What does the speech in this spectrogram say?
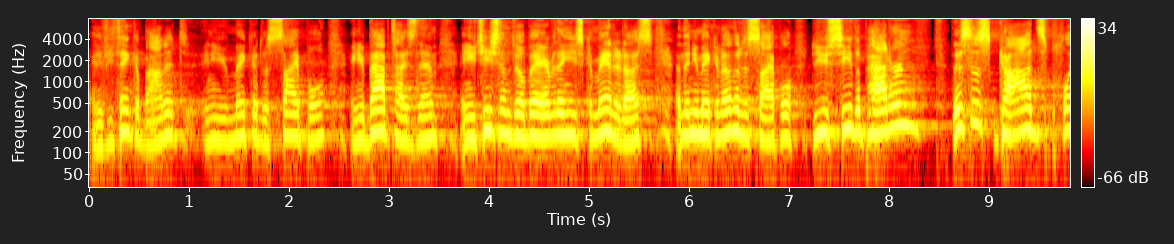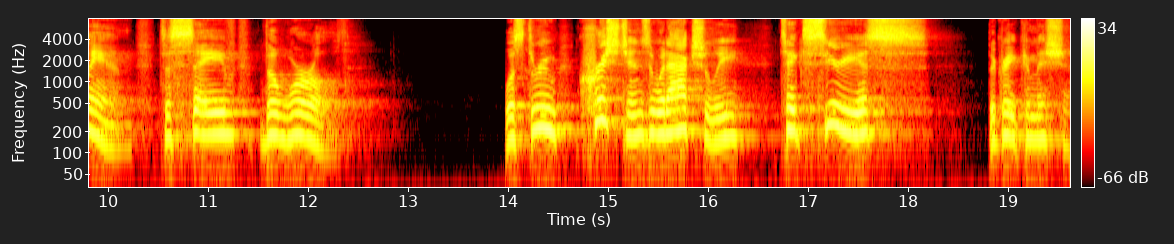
And if you think about it, and you make a disciple, and you baptize them, and you teach them to obey everything He's commanded us, and then you make another disciple, do you see the pattern? This is God's plan to save the world. Was through Christians who would actually take serious the Great Commission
